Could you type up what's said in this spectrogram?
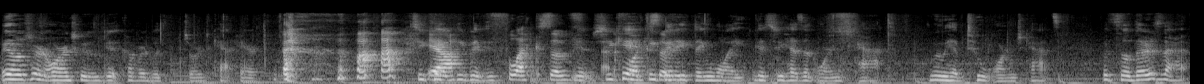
It'll turn orange because it'll get covered with George cat hair. She can't keep it. Flecks of. Yeah, she can't flecks keep of- anything white because she has an orange cat. We have two orange cats. But so there's that.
